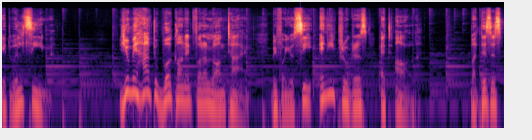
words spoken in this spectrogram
it will seem. You may have to work on it for a long time before you see any progress at all. But this is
